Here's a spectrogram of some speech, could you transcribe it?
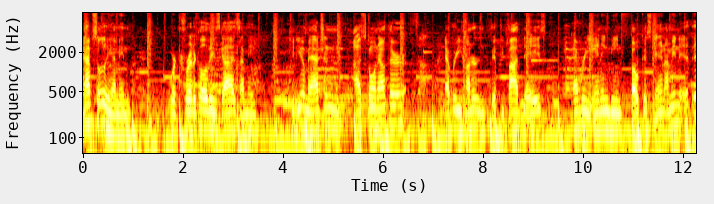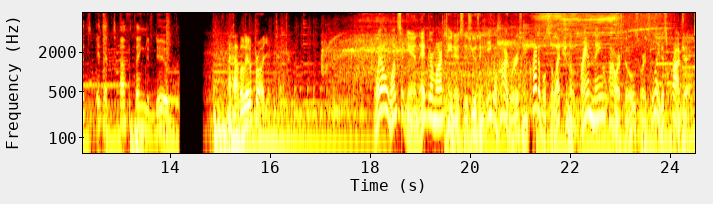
Absolutely. I mean, we're critical of these guys. I mean, could you imagine us going out there every 155 days every inning being focused in. I mean, it, it's it's a tough thing to do. Have a little project. Well, once again, Edgar Martinez is using Eagle Hardware's incredible selection of brand name power tools for its latest project.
